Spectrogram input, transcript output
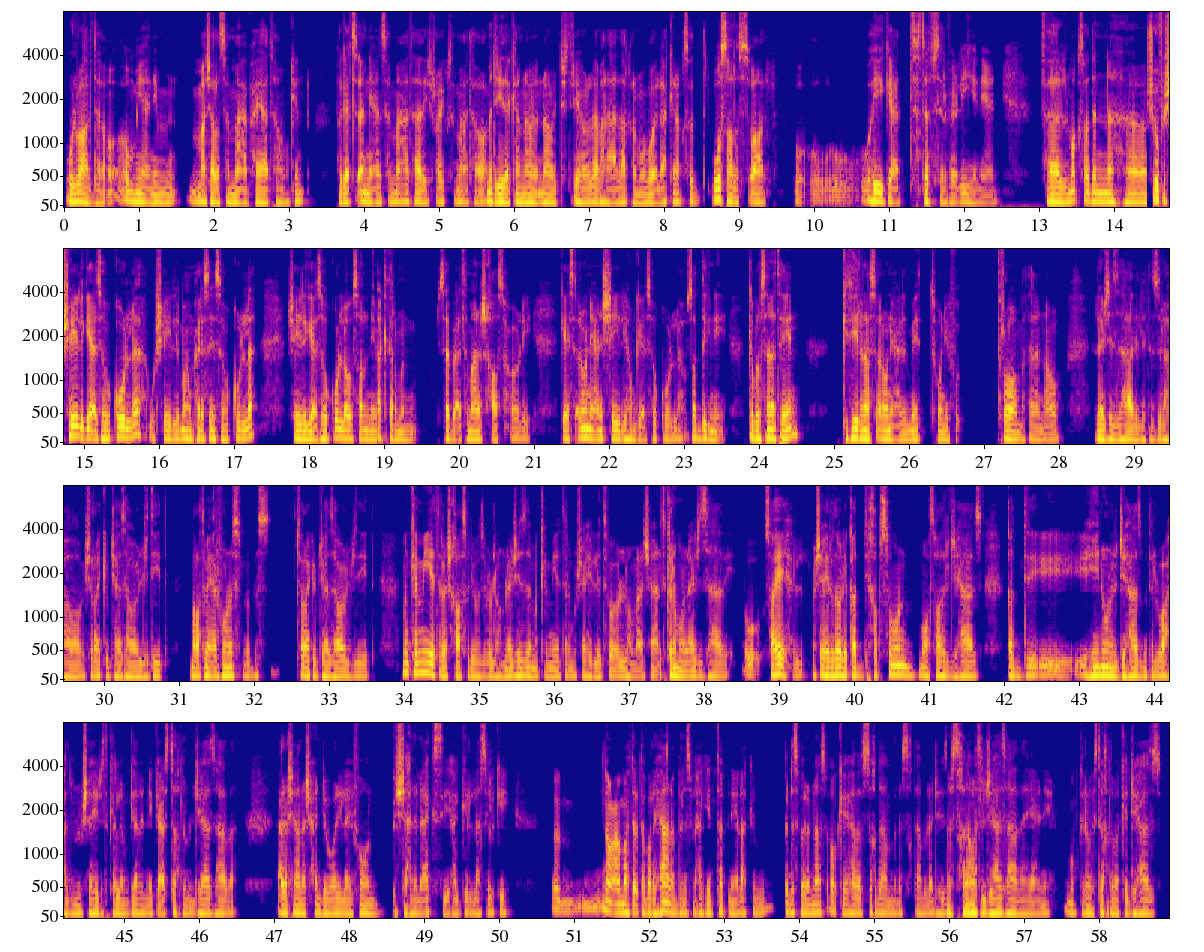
والوالدة امي يعني ما شرت سماعة بحياتها ممكن. فقاعد تسألني عن سماعات هذه إيش رأيك بسماعات هواوي ما أدري إذا كان ناوي تشتريها ولا لا ما لها علاقة الموضوع لكن أقصد وصل السؤال وهي قاعد تستفسر فعليا يعني. فالمقصد إنه شوف الشيء اللي قاعد يسوقون له والشيء اللي ما هم حريصين يسوقون له. الشيء اللي قاعد يسوقون له وصلني أكثر من سبع ثمان أشخاص حولي قاعد يسألوني عن الشيء اللي هم قاعد يسوقون له. وصدقني قبل سنتين كثير ناس سألوني عن الميت 20 برو مثلا أو الأجهزة هذه اللي تنزلها هواوي إيش رأيك بجهاز هواوي الجديد؟ مرات ما يعرفون اسمه بس إيش رايك بجهاز هواوي الجديد من كمية الأشخاص اللي يوزعون لهم الأجهزة من كمية المشاهير اللي يدفعون لهم علشان يتكلمون عن الأجهزة هذه. وصحيح المشاهير ذولي قد يخبصون بمواصفات الجهاز قد يهينون الجهاز مثل واحد من المشاهير يتكلم قال إني قاعد أستخدم الجهاز هذا علشان أشحن جوالي الآيفون بالشحن العكسي حق اللاسلكي. نوعا ما تعتبر إهانة بالنسبة حق التقنية لكن بالنسبة للناس okay هذا استخدام من استخدام الأجهزة من استخدامات الجهاز هذا يعني ممكن هو يستخدمه كجهاز.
